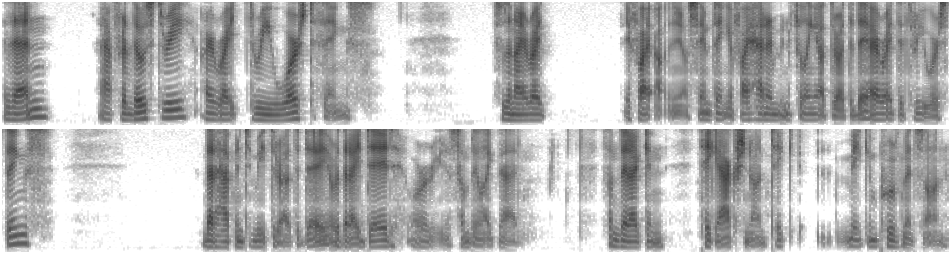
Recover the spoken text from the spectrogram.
Then, after those three, I write three worst things. So then I write, if I, you know, same thing, if I hadn't been filling out throughout the day, I write the three worst things that happened to me throughout the day or that I did or something like that. Something I can take action on, take make improvements on.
